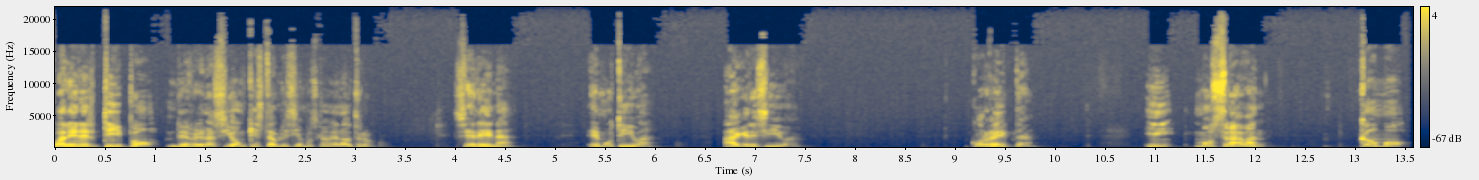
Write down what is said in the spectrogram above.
cuál era el tipo de relación que establecíamos con el otro. Serena, emotiva, agresiva, correcta, y mostraban cómo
